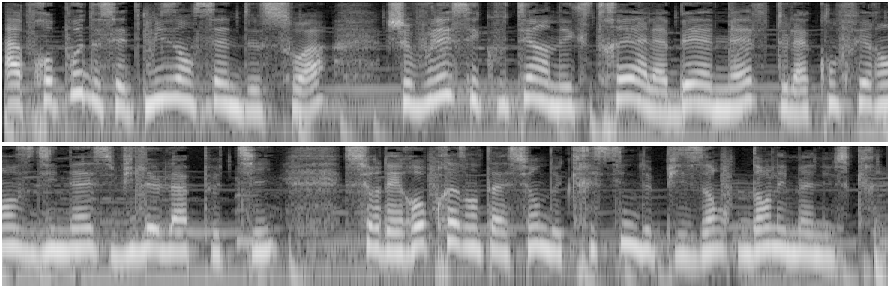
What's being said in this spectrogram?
À propos de cette mise en scène de soi, je vous laisse écouter un extrait à la BNF de la conférence d'Inès Villela-Petit sur les représentations de Christine de Pisan dans les manuscrits.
